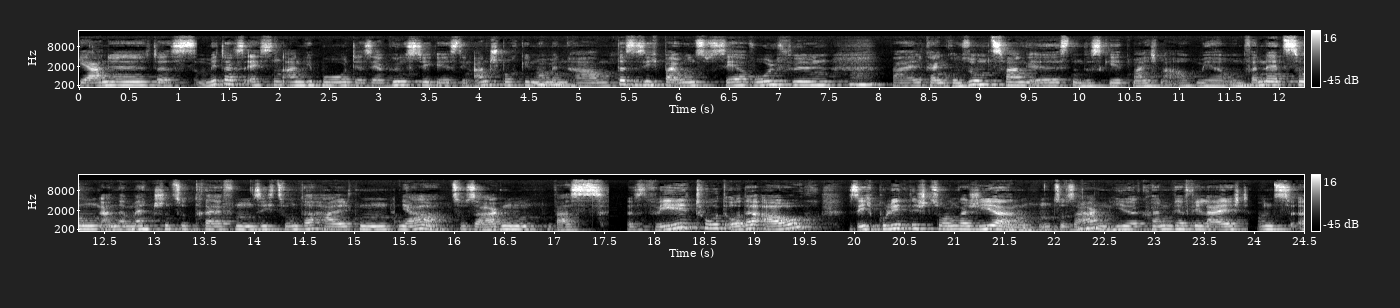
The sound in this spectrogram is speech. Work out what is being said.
gerne das Mittagsessenangebot, der sehr günstig ist, in Anspruch genommen mhm. haben, dass sie sich bei uns sehr wohlfühlen, mhm. weil kein Konsumzwang ist und es geht manchmal auch mehr um Vernetzung, andere Menschen zu treffen, sich zu unterhalten, ja, zu sagen, was es weh tut oder auch sich politisch zu engagieren und zu sagen, hier können wir vielleicht uns äh,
